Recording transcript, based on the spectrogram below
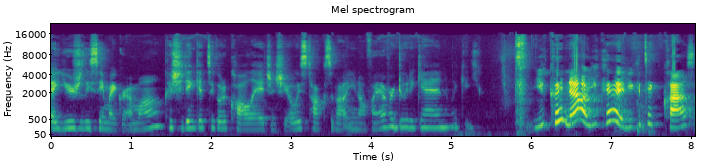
I usually say my grandma because she didn't get to go to college and she always talks about, you know, if I ever do it again, like you, you could now, you could, you could take a class.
